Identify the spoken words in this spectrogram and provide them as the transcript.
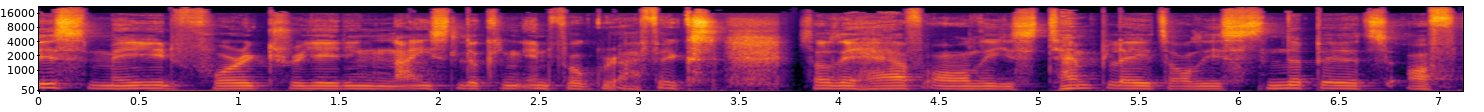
is made for creating nice looking infographics. So they have all these templates, all these snippets of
